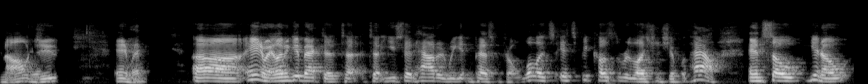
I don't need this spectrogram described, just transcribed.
No, yeah. Anyway. Uh, anyway, let me get back to, to, to, you said how did we get in pest control? Well, it's it's because of the relationship with Hal. And so, you know,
